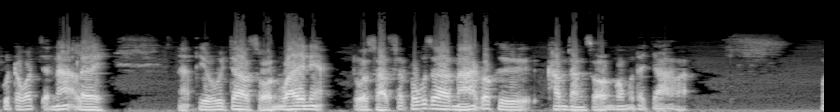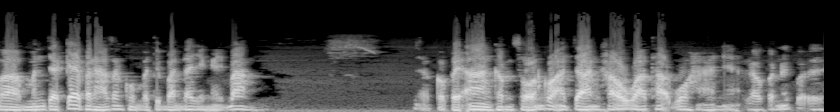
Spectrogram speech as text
พุทธวจนะเลยนะที่พระพุทธเจ้าสอนไว้เนี่ย ตัวศาสนาพระพุทธศาสนาก็คือคำสั่งสอนของพระพุทธเจ้าว่ามันจะแก้ปัญหาสังคมปัจจุบันได้ยังไงบ้างแล้วก็ไปอ้างคำสอนของอาจารย์เขาวาทะโวหารเนี่ย เราก็นึกว่าเออ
